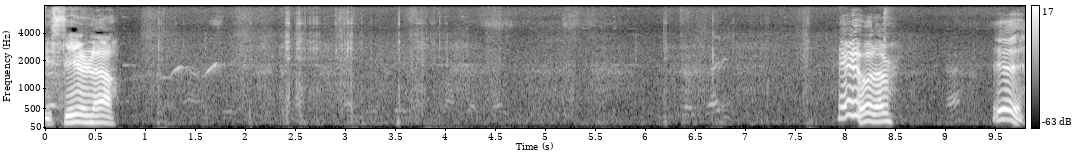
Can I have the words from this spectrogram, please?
You see it or no? Yeah, whatever. Yeah.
